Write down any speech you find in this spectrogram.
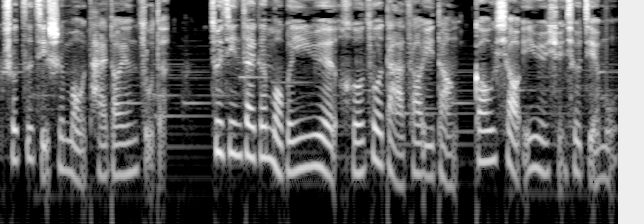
说自己是某台导演组的，最近在跟某个音乐合作打造一档高校音乐选秀节目，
